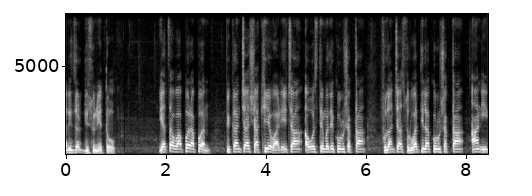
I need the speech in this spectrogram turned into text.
रिझल्ट दिसून येतो. याचा वापर आपण पिकांच्या शाखीय वाढीच्या अवस्थेमध्ये करू शकता फुलांच्या सुरुवातीला करू शकता आणि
